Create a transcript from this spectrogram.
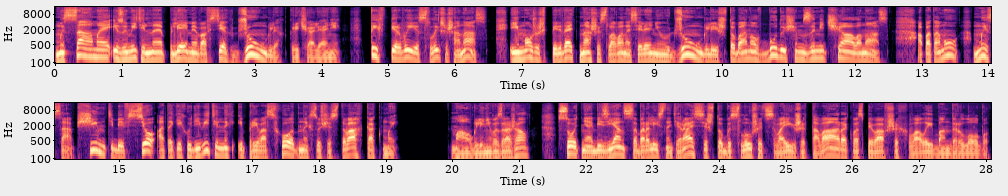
мы самое изумительное племя во всех джунглях!» — кричали они. Ты впервые слышишь о нас и можешь передать наши слова населению джунглей, чтобы оно в будущем замечало нас. А потому мы сообщим тебе все о таких удивительных и превосходных существах, как мы». Маугли не возражал. Сотни обезьян собрались на террасе, чтобы слушать своих же товарок, воспевавших хвалы Бандерлогу.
